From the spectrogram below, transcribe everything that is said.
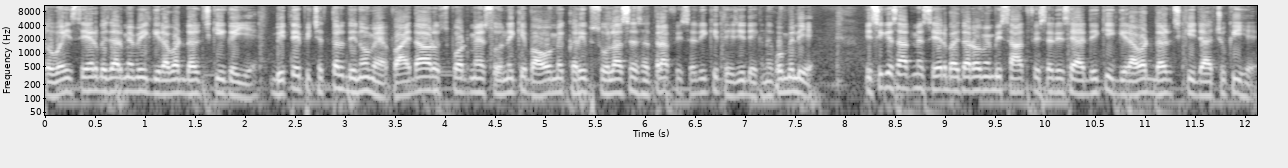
तो वही शेयर बाज़ार में भी गिरावट दर्ज की गई है। बीते पिछहत्तर दिनों में वायदा और स्पॉट में सोने के भावों में करीब 16 से 17 फ़ीसदी की तेज़ी देखने को मिली है। इसी के साथ में शेयर बाजारों में भी सात फ़ीसदी से अधिक की गिरावट दर्ज की जा चुकी है।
